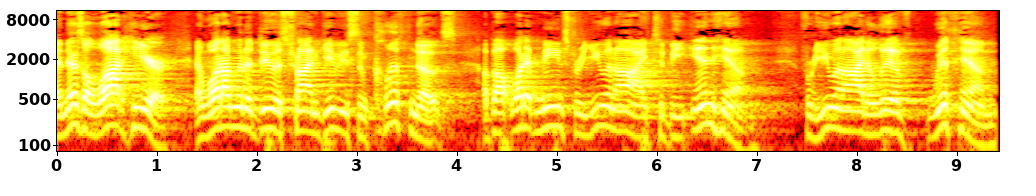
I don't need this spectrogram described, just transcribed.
and there's a lot here. And what I'm going to do is try and give you some cliff notes about what it means for you and I to be in him, for you and I to live with him,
